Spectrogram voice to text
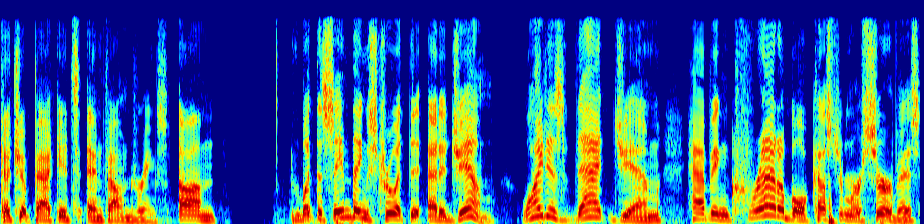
Ketchup packets and fountain drinks. Um, but the same thing's true at the at a gym. Why does that gym have incredible customer service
